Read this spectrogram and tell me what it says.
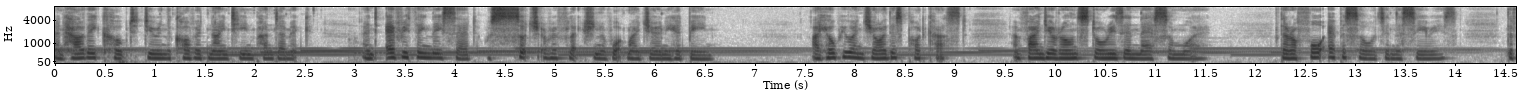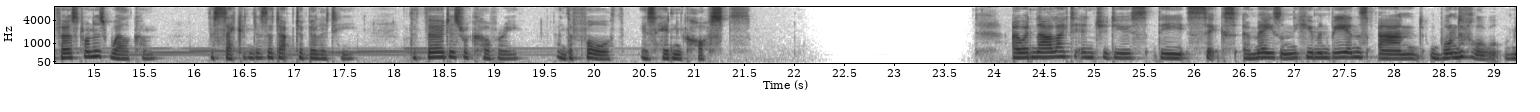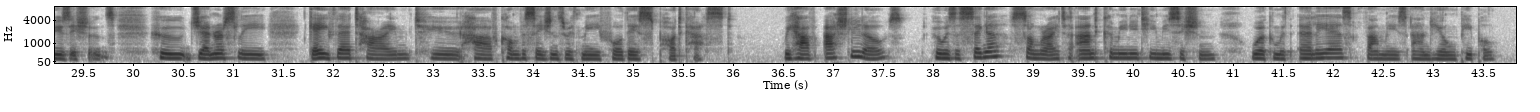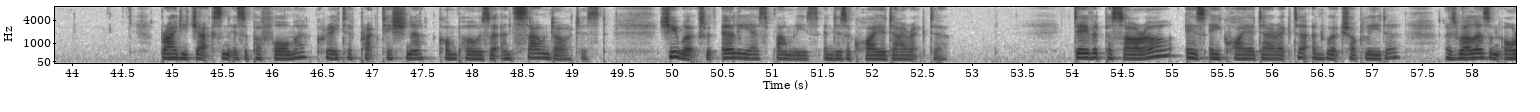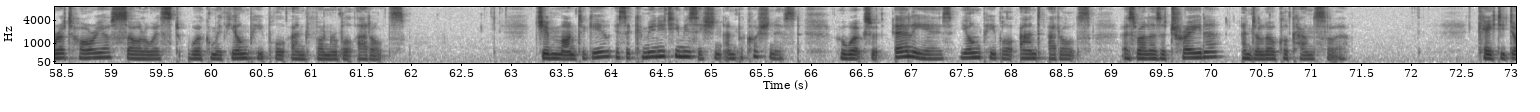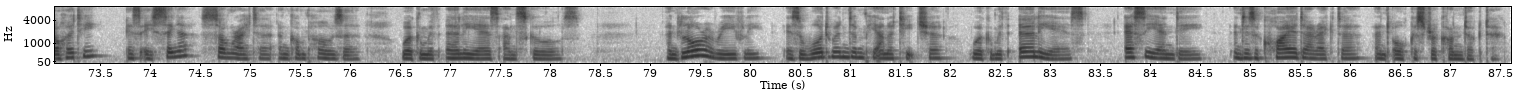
and how they coped during the COVID 19 pandemic and everything they said was such a reflection of what my journey had been. I hope you enjoy this podcast and find your own stories in there somewhere. There are four episodes in the series. The first one is Welcome, the second is Adaptability, the third is Recovery, and the fourth is Hidden Costs. I would now like to introduce the six amazing human beings and wonderful musicians who generously gave their time to have conversations with me for this podcast. We have Ashley Lowes, who is a singer, songwriter, and community musician working with early years, families, and young people. Bridie Jackson is a performer, creative practitioner, composer, and sound artist. She works with early years families and is a choir director. David Passaro is a choir director and workshop leader, as well as an oratorio soloist working with young people and vulnerable adults. Jim Montague is a community musician and percussionist who works with early years, young people, and adults, as well as a trainer and a local councillor. Katie Doherty is a singer, songwriter, and composer working with early years and schools. And Laura Reevely is a woodwind and piano teacher working with early years SEND, and is a choir director and orchestra conductor.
